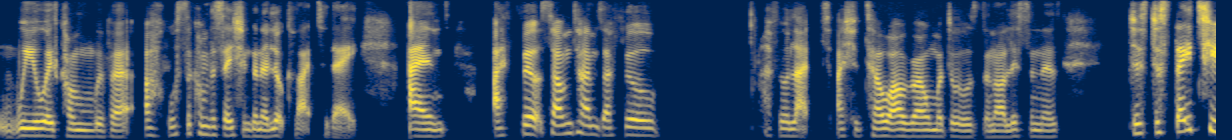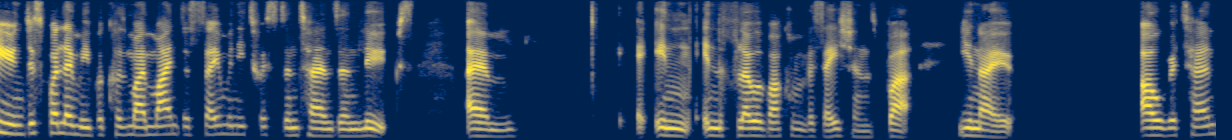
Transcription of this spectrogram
we always come with a oh, what's the conversation going to look like today? And i feel sometimes i feel i feel like i should tell our role models and our listeners just just stay tuned just follow me because my mind does so many twists and turns and loops um in in the flow of our conversations. But you know i'll return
